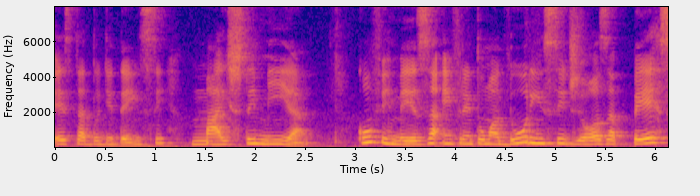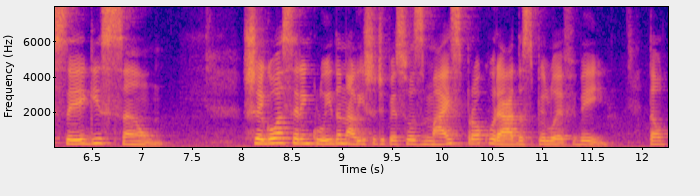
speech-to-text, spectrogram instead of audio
estadunidense mais temia. Com firmeza, enfrentou uma dura e insidiosa perseguição chegou a ser incluída na lista de pessoas mais procuradas pelo FBI. Então,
